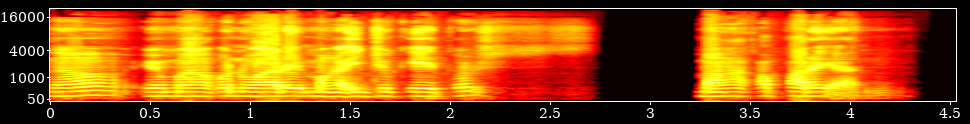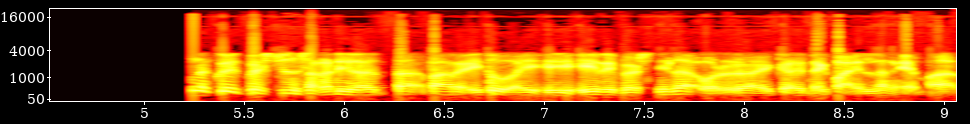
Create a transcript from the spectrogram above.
no? yung mga kunwari, mga educators, mga kaparian. nagque-question sa kanila ta- para ito ay i-reverse nila or uh, ika nag-file ng MR.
